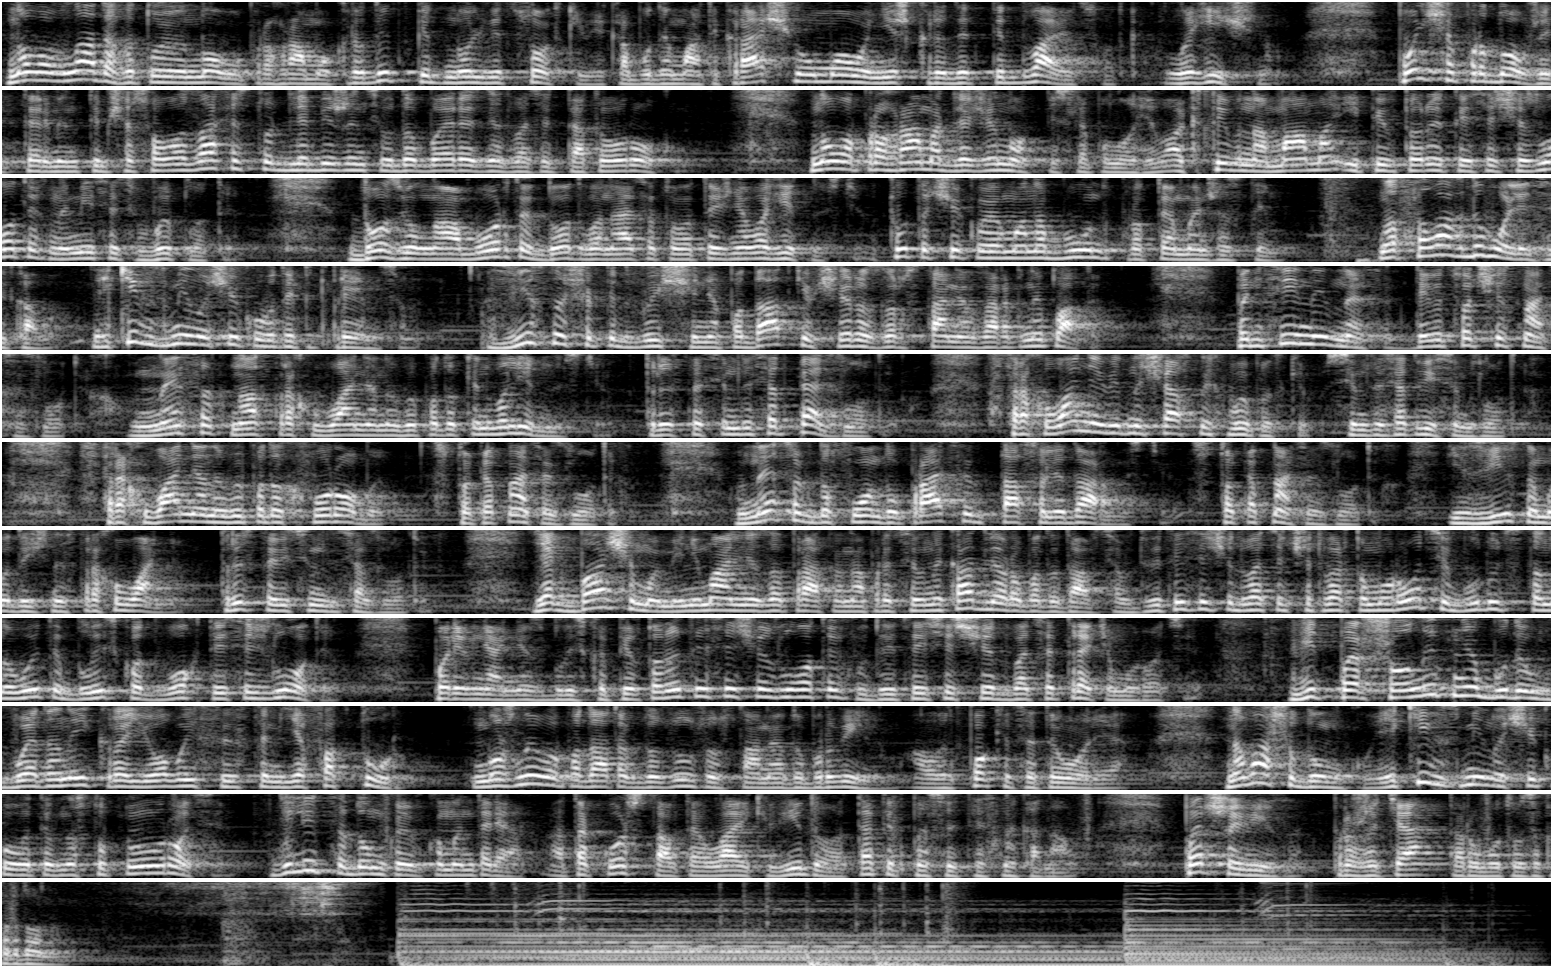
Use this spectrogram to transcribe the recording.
Нова влада готує нову програму кредит під 0%, яка буде мати кращі умови, ніж кредит під 2%. Логічно. Польща продовжить термін тимчасового захисту для біженців до березня 2025 року. Нова програма для жінок після пологів, активна мама і півтори тисячі злотих на місяць виплати. Дозвіл на аборти до 12-го тижня вагітності. Тут очікуємо на бунт, проте менше з тим. На словах доволі цікаво. Яких змін очікувати підприємцям? Звісно, що підвищення податків через зростання заробітної плати. Пенсійний внесок 916 злотих. Внесок на страхування на випадок інвалідності 375 злотих. Страхування від нещасних випадків 78 злотих. Страхування на випадок хвороби 115 злотих. Внесок до фонду праці та солідарності 115 злотих. І, звісно, медичне страхування 380 злотих. Як бачимо, мінімальні затрати на працівника для роботодавця в 2024 році будуть становити близько 2000 злотих в порівнянні з близько 1500 злотих в 2023 році. Від 1 липня буде введений крайовий систем є-фактур. Можливо, податок до ЗУСу стане добровільним, але поки це теорія. На вашу думку, яких змін очікувати в наступному році? Діліться думкою в коментарях, а також ставте лайк відео та підписуйтесь на канал. Перша віза про життя та роботу за кордоном.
